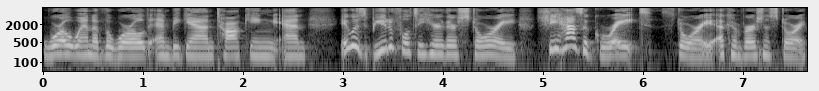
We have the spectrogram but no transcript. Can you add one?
whirlwind of the world and began talking, and it was beautiful to hear their story. She has a great story, a conversion story.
